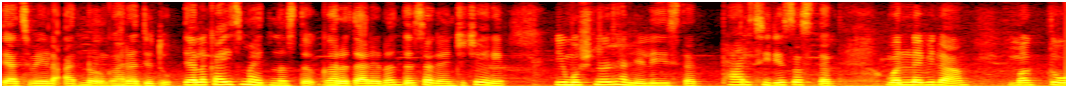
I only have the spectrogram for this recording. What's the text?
त्याच वेळेला अर्णव घरात येतो. त्याला काहीच माहीत नसतं. घरात आल्यानंतर सगळ्यांचे चेहरे इमोशनल झालेले दिसतात. फार सिरियस असतात. वल्लवीला मग तो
